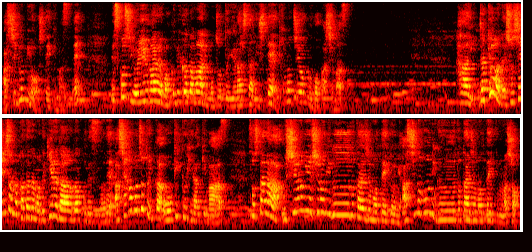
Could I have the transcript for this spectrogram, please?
足踏みをしていきますね。で少し余裕があれば首肩周りもちょっと揺らしたりして気持ちよく動かします。はい。じゃあ今日はね初心者の方でもできるダウンドッグですので足幅ちょっと一回大きく開きます。そしたら後ろに後ろにぐーっと体重持っていくように足の方にぐーっと体重持っていってみましょ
